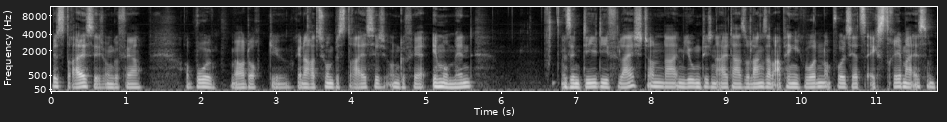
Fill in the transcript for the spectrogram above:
bis 30 ungefähr, obwohl, ja doch, die Generation bis 30 ungefähr im Moment sind die, die vielleicht schon da im jugendlichen Alter so langsam abhängig wurden, obwohl es jetzt extremer ist und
